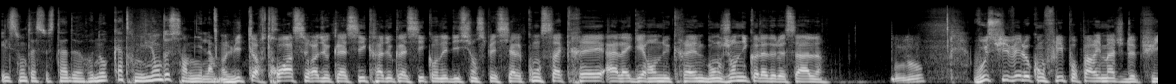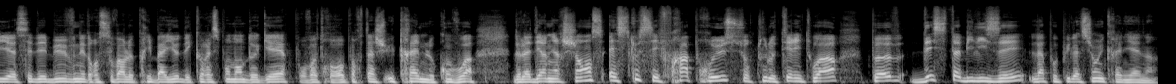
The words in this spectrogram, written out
Ils sont à ce stade, Renault, 4 millions 200 000. 8h03 sur Radio Classique. Radio Classique en édition spéciale consacrée à la guerre en Ukraine. Bonjour Nicolas Delessal. Bonjour. Vous suivez le conflit pour Paris Match depuis ses débuts. Vous venez de recevoir le prix Bayeux des correspondants de guerre pour votre reportage Ukraine, le convoi de la dernière chance. Est-ce que ces frappes russes sur tout le territoire peuvent déstabiliser la population ukrainienne?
